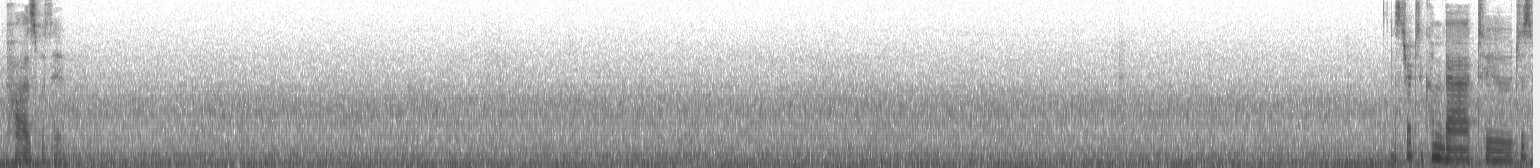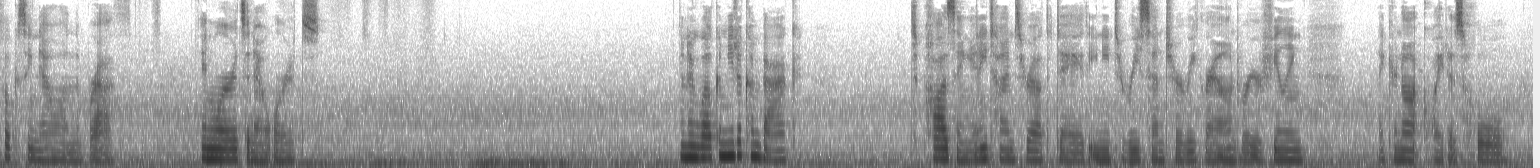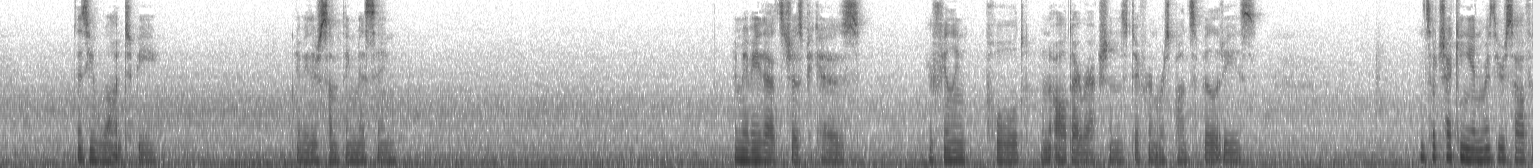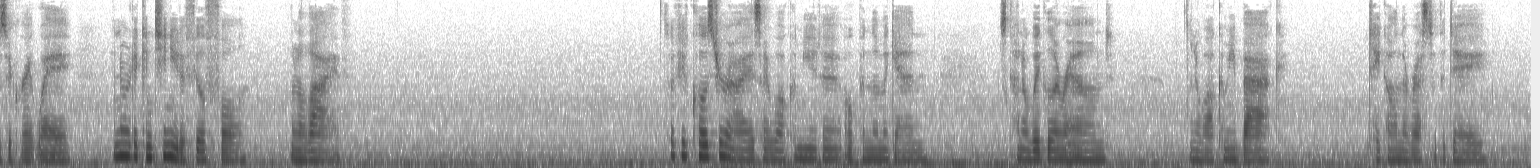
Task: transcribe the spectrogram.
Pause with it. start to come back to just focusing now on the breath, inwards and outwards. And I welcome you to come back to pausing anytime throughout the day that you need to recenter, reground, where you're feeling like you're not quite as whole as you want to be. Maybe there's something missing. And maybe that's just because you're feeling pulled in all directions, different responsibilities. And so, checking in with yourself is a great way in order to continue to feel full and alive. So, if you've closed your eyes, I welcome you to open them again. Just kind of wiggle around, and I welcome you back. Take on the rest of the day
